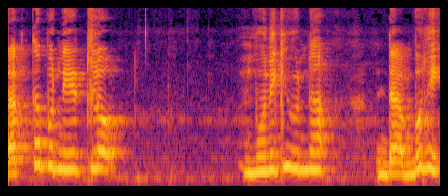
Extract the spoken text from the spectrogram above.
రక్తపు నీటిలో మునిగి ఉన్న డబ్బుని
